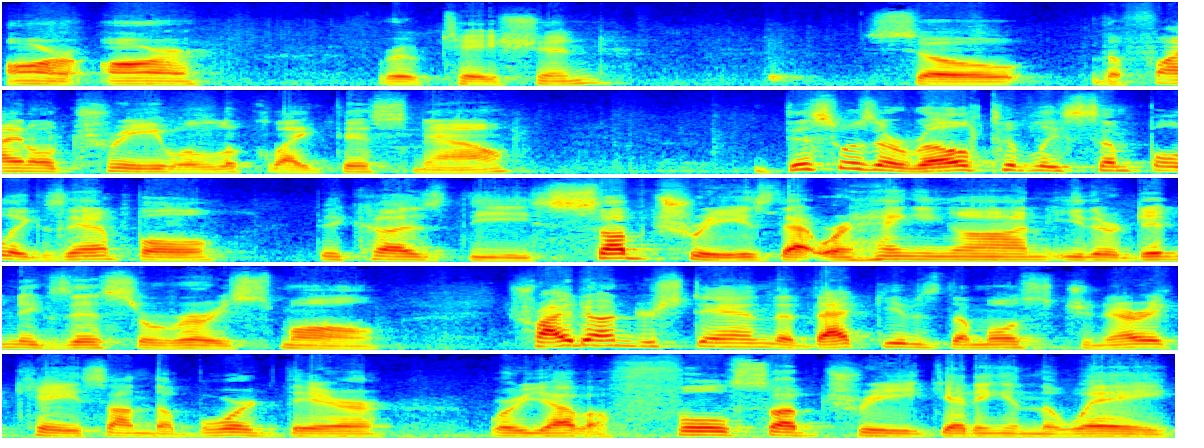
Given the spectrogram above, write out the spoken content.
RR rotation. So the final tree will look like this now. This was a relatively simple example because the subtrees that were hanging on either didn't exist or were very small. Try to understand that that gives the most generic case on the board there where you have a full subtree getting in the way.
